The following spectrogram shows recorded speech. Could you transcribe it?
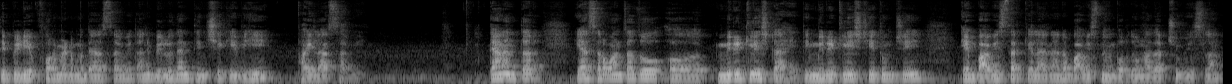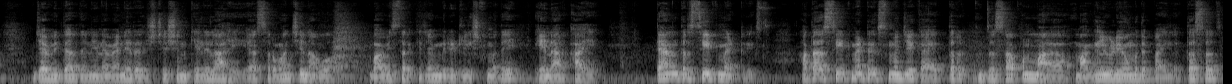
ते पी डी एफ फॉर्मॅटमध्ये असावेत आणि बिलोद्यान तीनशे के बी ही फाईल असावी. त्यानंतर या सर्वांचा जो मिरिट लिस्ट आहे ती मिरिट लिस्ट ही तुमची हे बावीस तारखेला येणार बावीस नोव्हेंबर दोन हजार चोवीसला. ज्या विद्यार्थ्यांनी नव्याने रजिस्ट्रेशन केलेलं आहे या सर्वांची नावं बावीस तारखेच्या मिरिट लिस्टमध्ये येणार आहे. त्यानंतर सीट मॅट्रिक्स आता सीट मॅट्रिक्स म्हणजे काय? तर जसं आपण मा मागील व्हिडिओमध्ये पाहिलं तसंच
